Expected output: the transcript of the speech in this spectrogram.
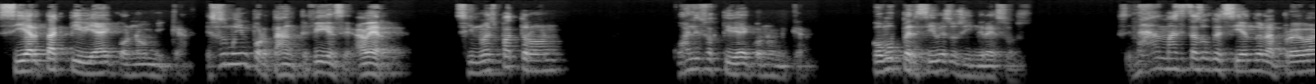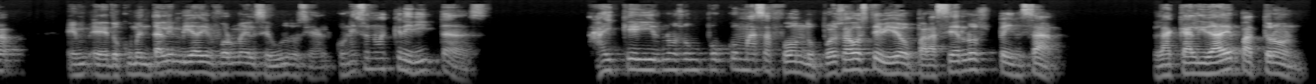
cierta actividad económica. Eso es muy importante, fíjense. A ver, si no es patrón, ¿cuál es su actividad económica? ¿Cómo percibe sus ingresos? Nada más estás ofreciendo la prueba eh, documental en vía de informe del Seguro Social. Con eso no acreditas. Hay que irnos un poco más a fondo. Por eso hago este video, para hacerlos pensar. La calidad de patrón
